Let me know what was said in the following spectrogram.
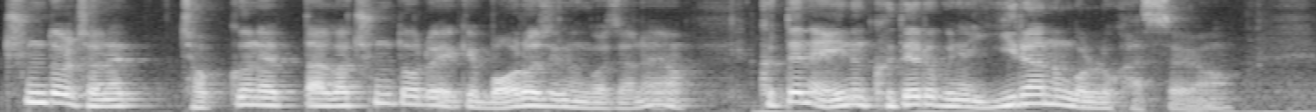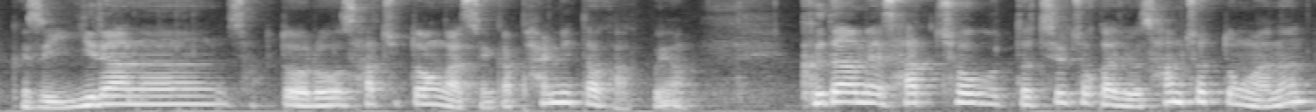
충돌 전에 접근했다가 충돌 후에 이렇게 멀어지는 거잖아요. 그때는 A는 그대로 그냥 2라는 걸로 갔어요. 그래서 2라는 속도로 4초 동안 갔으니까 8m 갔고요. 그 다음에 4초부터 7초까지 3초 동안은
